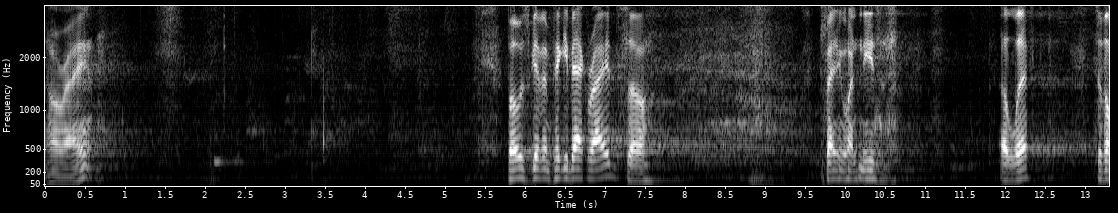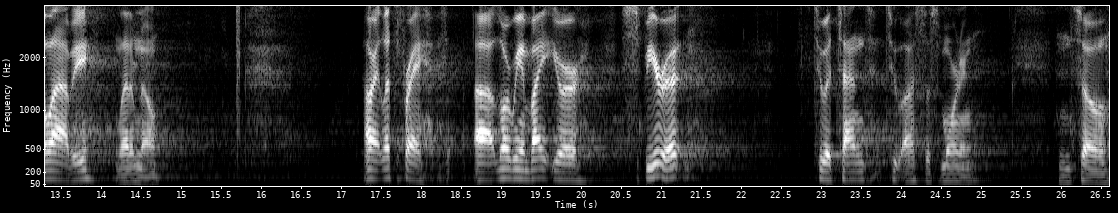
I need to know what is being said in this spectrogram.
All right. Bo's giving piggyback rides, so if anyone needs a lift to the lobby, let him know. All right, let's pray. Uh, Lord, we invite your spirit to attend to us this morning. And so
